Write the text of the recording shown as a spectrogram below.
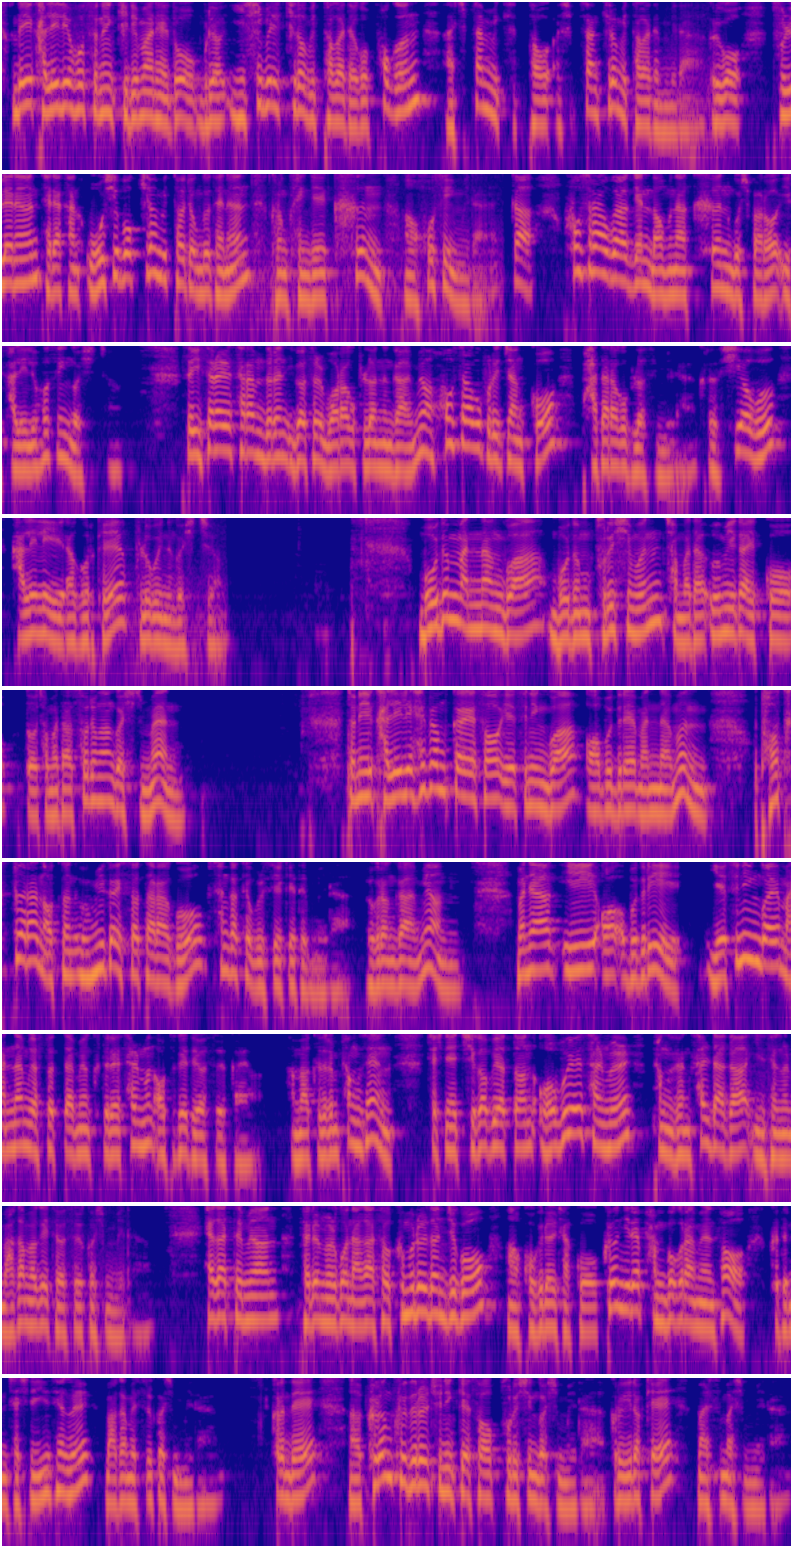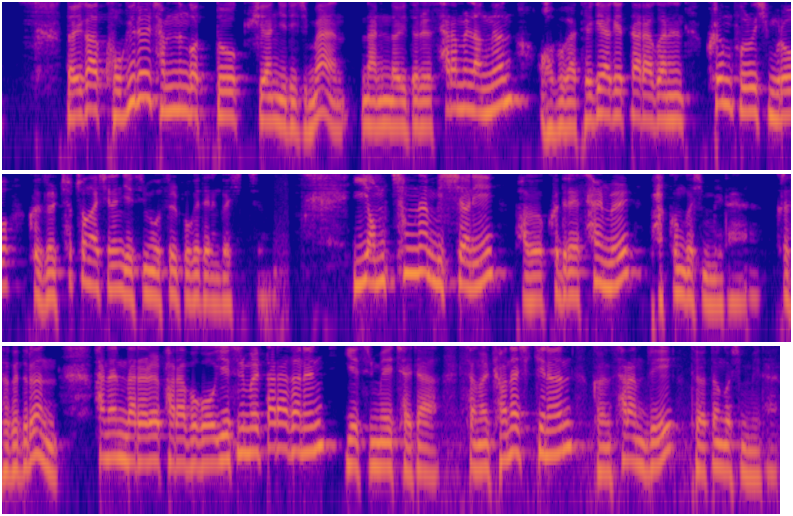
근데 이 갈릴리 호수는 길이만 해도 무려 21km가 되고 폭은 13m, 13km가 됩니다. 그리고 둘레는 대략 한 55km 정도 되는 그런 굉장히 큰 어, 호수입니다. 그러니까 호수라고 하기엔 너무나 큰 곳이 바로 이 갈릴리 호수인 것이죠. 그래서 이스라엘 사람들은 이것을 뭐라고 불렀는가 하면 호수라고 부르지 않고 바다라고 불렀습니다. 그래서 시어브 갈릴리라고 그렇게 부르고 있는 것이죠. 모든 만남과 모든 부르심은 저마다 의미가 있고 또 저마다 소중한 것이지만 저는 이 갈릴리 해변가에서 예수님과 어부들의 만남은 더 특별한 어떤 의미가 있었다라고 생각해 볼 수 있게 됩니다. 왜 그런가 하면 만약 이 어부들이 예수님과의 만남이 없었다면 그들의 삶은 어떻게 되었을까요? 아마 그들은 평생 자신의 직업이었던 어부의 삶을 평생 살다가 인생을 마감하게 되었을 것입니다. 해가 뜨면 배를 몰고 나가서 그물을 던지고 어, 고기를 잡고 그런 일에 반복을 하면서 그들은 자신의 인생을 마감했을 것입니다. 그런데 어, 그런 그들을 주님께서 부르신 것입니다. 그리고 이렇게 말씀하십니다. 너희가 고기를 잡는 것도 귀한 일이지만 나는 너희들을 사람을 낚는 어부가 되게 하겠다라고 하는 그런 부르심으로 그들을 초청하시는 예수님의 모습을 보게 되는 것이죠. 이 엄청난 미션이 바로 그들의 삶을 바꾼 것입니다. 그래서 그들은 하나님 나라를 바라보고 예수님을 따라가는 예수님의 제자, 세상을 변화시키는 그런 사람들이 되었던 것입니다.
